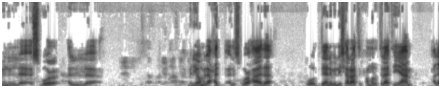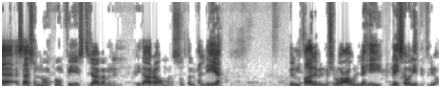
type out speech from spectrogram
من الأسبوع من يوم الأحد الأسبوع هذا وبدينا بالإشارات الحمر ثلاث أيام على أساس إنه يكون في استجابة من الإدارة ومن السلطة المحلية بالمطالب المشروعة واللي هي ليس وليدة اليوم.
